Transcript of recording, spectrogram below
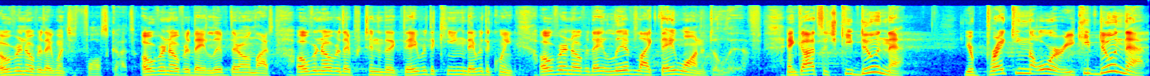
Over and over, they went to false gods. Over and over, they lived their own lives. Over and over, they pretended that they were the king, they were the queen. Over and over, they lived like they wanted to live. And God says, You keep doing that. You're breaking the order. You keep doing that.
